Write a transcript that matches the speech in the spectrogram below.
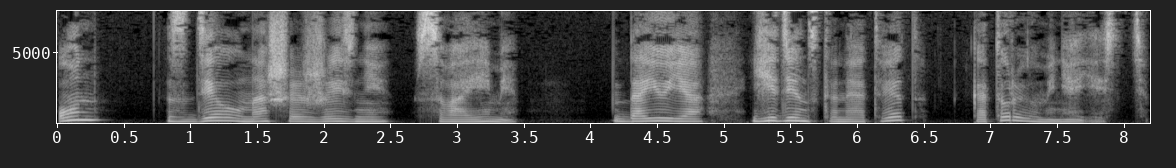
Он сделал наши жизни своими даю я единственный ответ, который у меня есть.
